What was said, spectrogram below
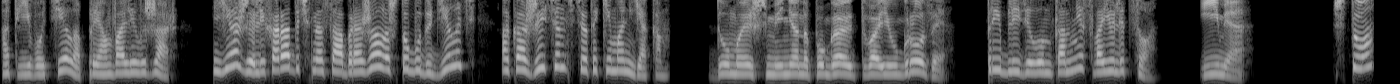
От его тела прям валил жар. Я же лихорадочно соображала, что буду делать, окажись он все-таки маньяком. «Думаешь, меня напугают твои угрозы?» Приблизил он ко мне свое лицо. «Имя?» «Что?»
